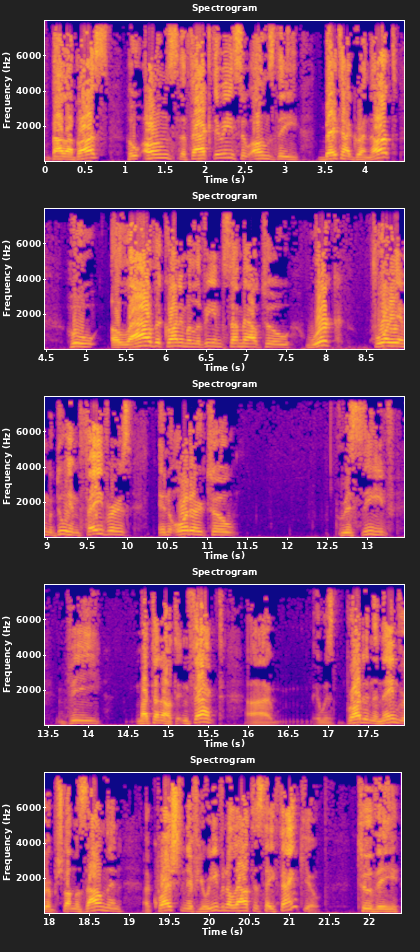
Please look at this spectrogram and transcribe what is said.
Balabas, who owns the factories, who owns the Bet HaGranot, who allow the Kohanim and Levim somehow to work for him, do him favors in order to receive the matanot. In fact, uh, it was brought in the name of Reb Shlomo Zalman a question if you're even allowed to say thank you to the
